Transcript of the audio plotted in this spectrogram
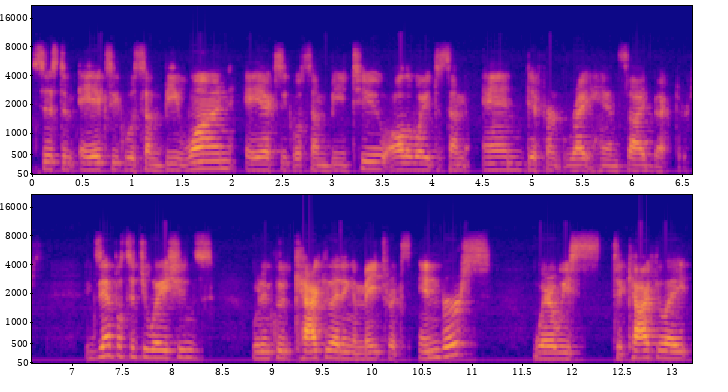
system ax equals some b1, ax equals some b2, all the way to some n different right-hand side vectors. Example situations would include calculating a matrix inverse, where we, to calculate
